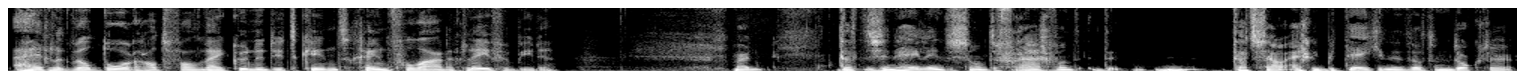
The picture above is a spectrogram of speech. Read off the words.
eigenlijk wel doorhad van wij kunnen dit kind geen volwaardig leven bieden? Maar dat is een hele interessante vraag. Want dat zou eigenlijk betekenen dat een dokter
